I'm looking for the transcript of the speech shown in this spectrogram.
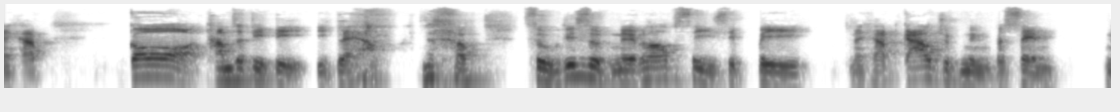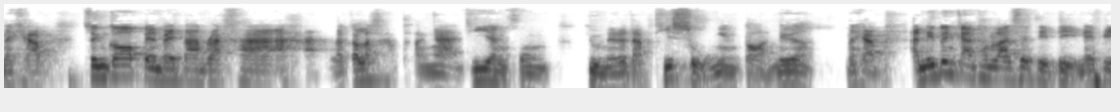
นะครับ ก็ทำสถิติอีกแล้ว นะครับสูงที่สุดในรอบ 40 ปีนะครับ9.1%นะครับซึ่งก็เป็นไปตามราคาอาหารแล้วก็ราคาพลังงานที่ยังคงอยู่ในระดับที่สูงอย่างต่อเนื่องนะครับอันนี้เป็นการทำลายสถิติในปี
